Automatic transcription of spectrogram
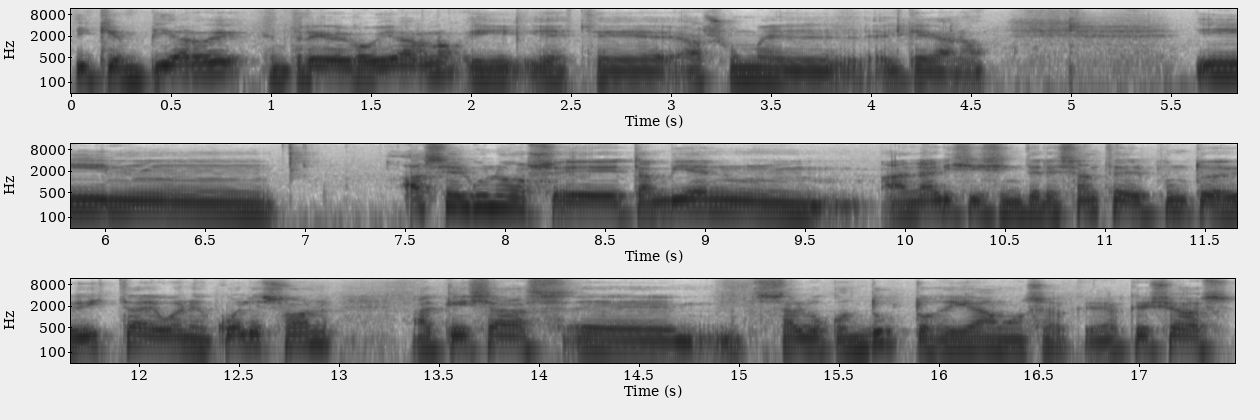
y quien pierde entrega el gobierno y este, asume el, el que ganó. Y mm, hace algunos eh, también análisis interesantes del punto de vista de bueno cuáles son aquellas eh, salvoconductos digamos aquellos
